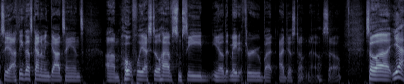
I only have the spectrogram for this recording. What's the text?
so yeah, I think that's kind of in God's hands. Um, hopefully, I still have some seed, you know, that made it through, but I just don't know. So, so uh, yeah,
